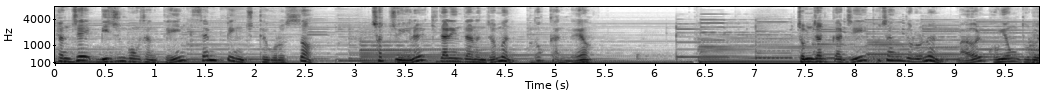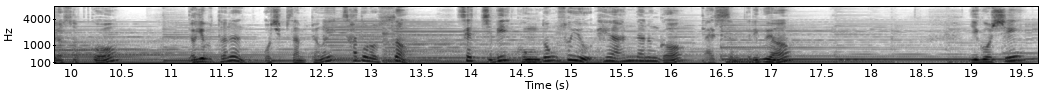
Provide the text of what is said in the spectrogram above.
현재 미준공 상태인 샘핑 주택으로서 첫 주인을 기다린다는 점은 똑같네요. 좀 전까지 포장도로는 마을 공용도로였었고 여기부터는 53평의 사도로서 새 집이 공동 소유해야 한다는 거 말씀드리고요. 이곳이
